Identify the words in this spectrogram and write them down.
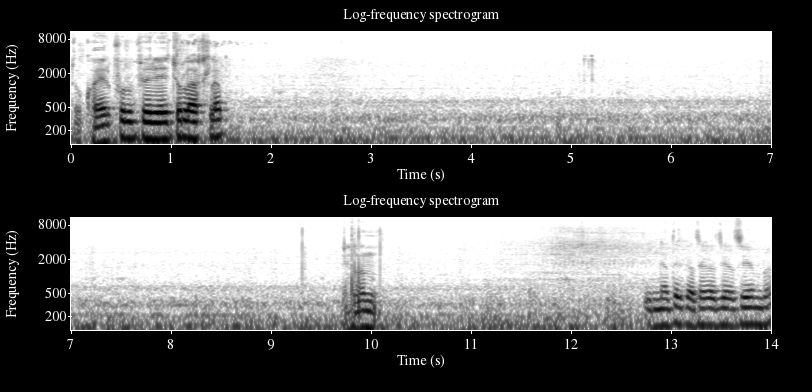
তো খয়েরপুর পেরিয়ে চলে আসলাম। এখন তিননাথের কাছাকাছি আছি আমরা।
